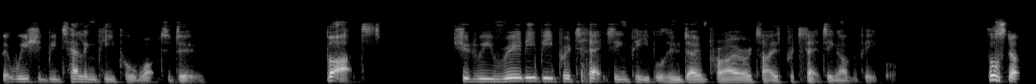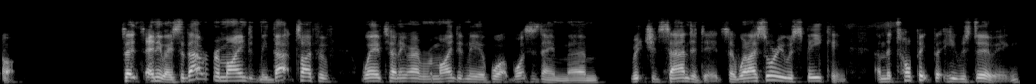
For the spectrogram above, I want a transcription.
that we should be telling people what to do, but should we really be protecting people who don't prioritize protecting other people? Full stop. So anyway, so that reminded me that type of way of turning around reminded me of what what's his name um, Richard Sandor did. So when I saw he was speaking and the topic that he was doing,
